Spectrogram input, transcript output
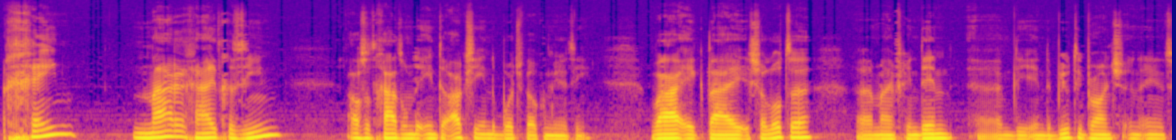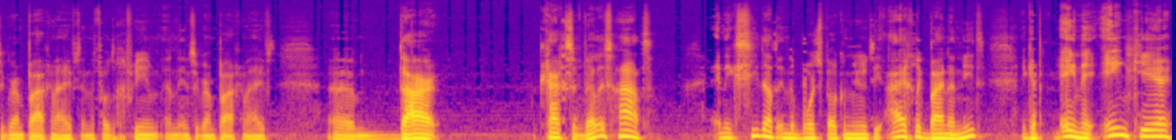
geen narigheid gezien als het gaat om de interactie in de bordspelcommunity. Waar ik bij Charlotte, eh, mijn vriendin, eh, die in de beauty branch een Instagram pagina heeft en de fotografie een Instagram pagina heeft, ehm, daar krijgt ze wel eens haat. En ik zie dat in de bordspelcommunity eigenlijk bijna niet. Ik heb één, nee, één keer,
